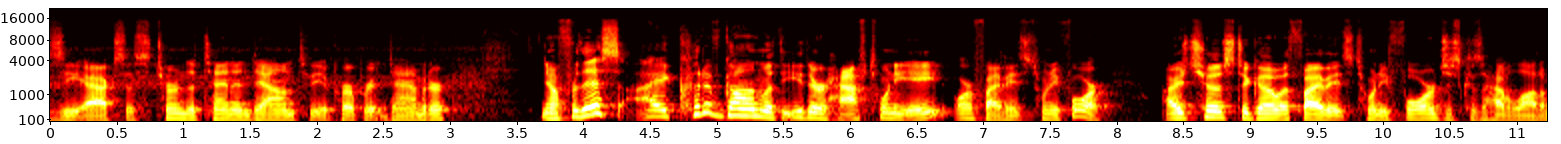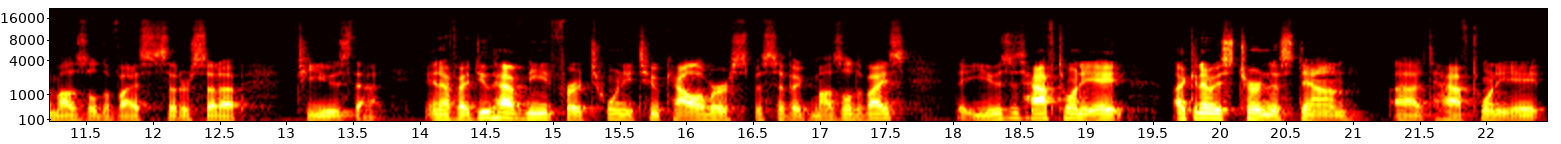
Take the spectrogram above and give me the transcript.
z-axis, turned the tenon down to the appropriate diameter. Now for this, I could have gone with either half 28 or 5 8 24. I chose to go with 5 8 24 just because I have a lot of muzzle devices that are set up to use that. And if I do have need for a 22 caliber specific muzzle device that uses half 28, I can always turn this down uh, to half 28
